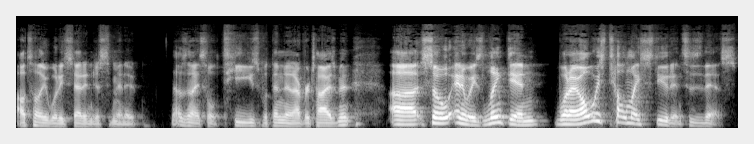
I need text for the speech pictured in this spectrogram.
I'll tell you what he said in just a minute. That was a nice little tease within an advertisement. Uh, so, anyways, LinkedIn. What I always tell my students is this,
